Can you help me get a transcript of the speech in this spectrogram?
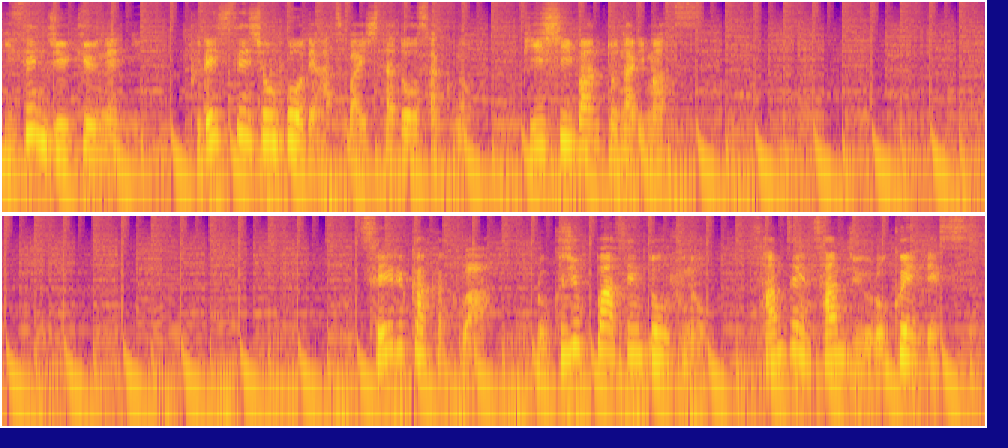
2019年にプレイステーション4で発売した同作の PC 版となります。セール価格は60%オフの3036円です。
